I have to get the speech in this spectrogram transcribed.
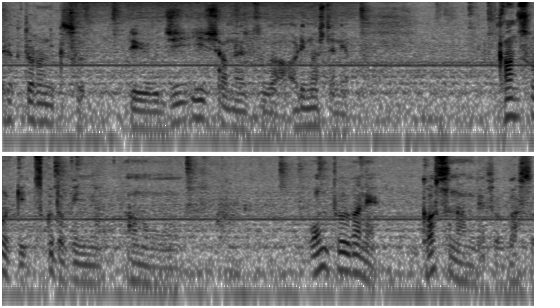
エレクトロニクスっていう GE 社のやつがありましてね乾燥機つく時にあの温風がねガスなんですよガス。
